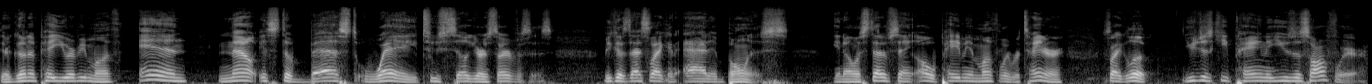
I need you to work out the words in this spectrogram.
they're going to pay you every month. And now it's the best way to sell your services because that's like an added bonus. You know, instead of saying, "Oh, pay me a monthly retainer," it's like, look, you just keep paying to use the software.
